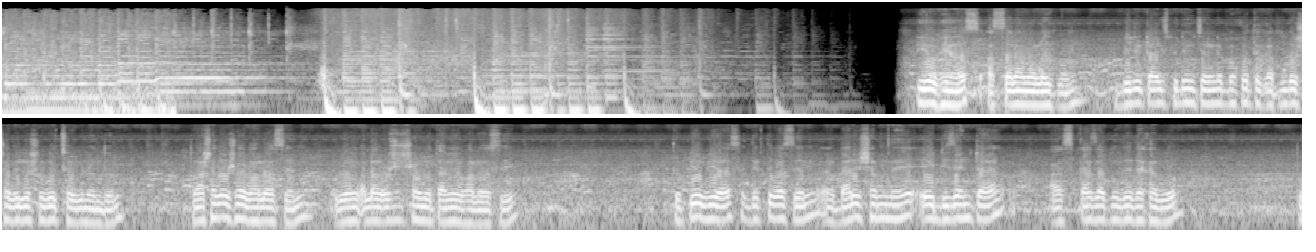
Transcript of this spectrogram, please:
প্রিয় ভিয়াস আসসালামু আলাইকুম। বিডি টাইলস ফিটিং চ্যানেলের পক্ষ থেকে আপনাদের সবাইকে শুভেচ্ছা অভিনন্দন। তো আশা করি সবাই ভালো আছেন এবং আল্লাহর অশেষ সহমতে আমিও ভালো আছি। তো প্রিয় ভিয়াস দেখতে পাচ্ছেন বাড়ির সামনে এই ডিজাইনটা আজ কাজ আপনাদের দেখাবো। তো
